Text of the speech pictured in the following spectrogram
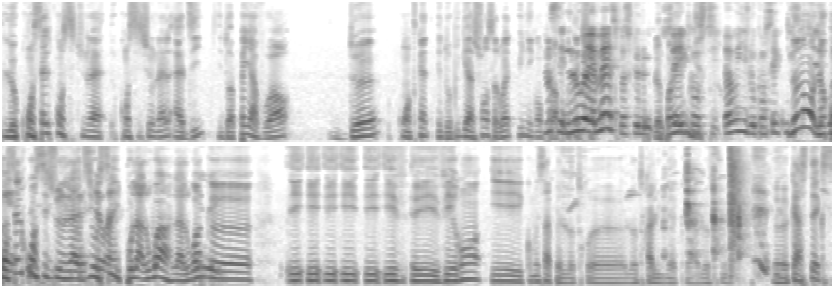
le Conseil constitutionnel, constitutionnel a dit, il ne doit pas y avoir de contraintes et d'obligations, ça doit être uniquement Non, pour c'est l'OMS parce que le, Premier Conseil ministre. consti- Ah oui, le Conseil Non, non, le Conseil constitutionnel a dit aussi pour la loi, la loi Oui, oui. que et, et, et, et, Véran et comment s'appelle l'autre euh, l'autre à lunettes là, le fou, Euh, Castex.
